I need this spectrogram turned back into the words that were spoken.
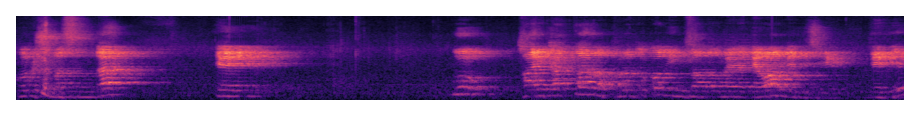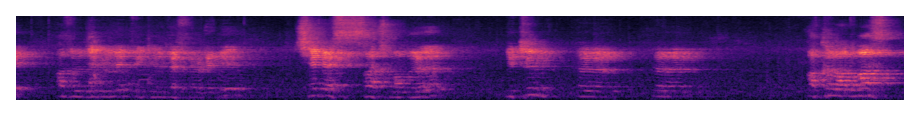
konuşmasında e, bu tarikatlarla protokol imzalamaya devam edeceğim dedi. Az önce milletvekili de söyledi. Çeles saçmalığı bütün e, e, akıl almaz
